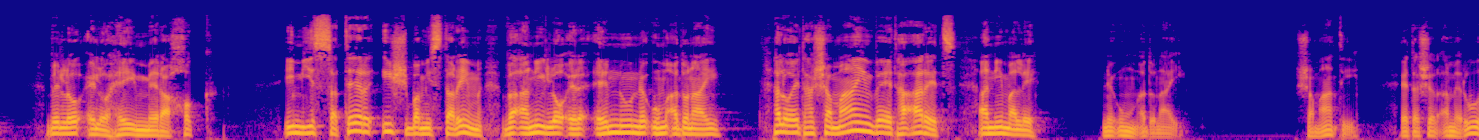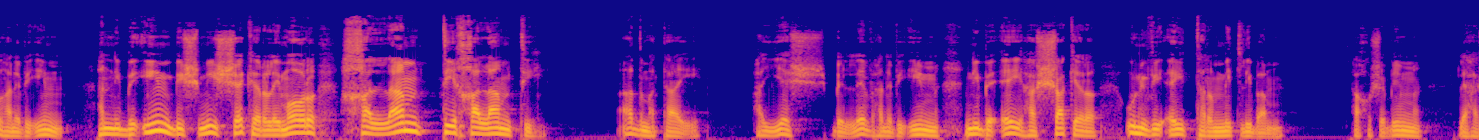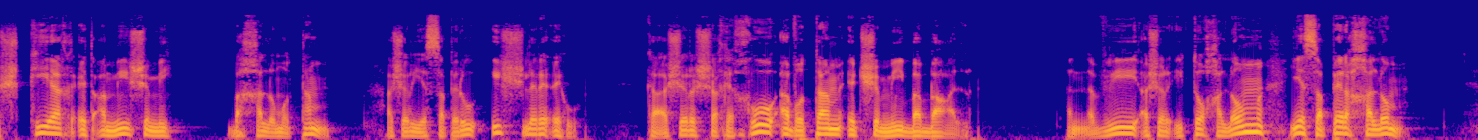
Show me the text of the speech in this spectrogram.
ולא אלוהי מרחוק. אם יסתר איש במסתרים, ואני לא אראנו נאום אדוני, הלא את השמיים ואת הארץ אני מלא, נאום אדוני. שמעתי את אשר אמרו הנביאים, הניבאים בשמי שקר לאמור, חלמתי חלמתי. עד מתי היש בלב הנביאים ניבאי השקר ונביאי תרמית ליבם, החושבים להשכיח את עמי שמי בחלומותם, אשר יספרו איש לרעהו, כאשר שכחו אבותם את שמי בבעל. הנביא אשר איתו חלום, יספר חלום,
